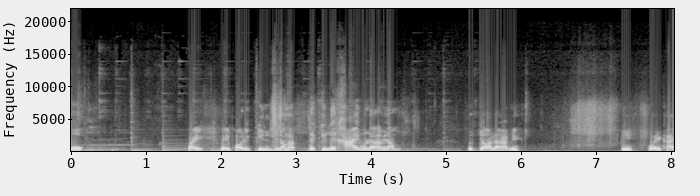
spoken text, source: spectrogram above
ปลูกไว้ได้พอได้กินพี่น้องครับ ได้กินได้ขายหมดแล้วครับพี่น้องสุดยอดแล้วครับนี่นี่กล้วยไข่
